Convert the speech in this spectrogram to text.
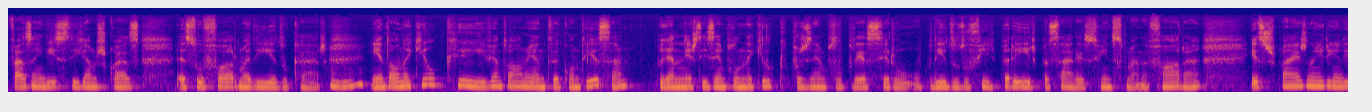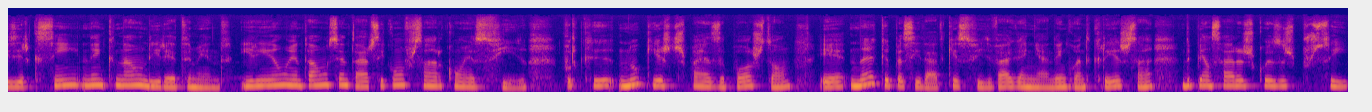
fazem disso, digamos, quase a sua forma de educar. Uhum. E então naquilo que eventualmente aconteça, pegando neste exemplo, naquilo que, por exemplo, pudesse ser o, o, pedido do filho para ir passar esse fim de semana fora, esses pais não iriam dizer que sim nem que não diretamente. Iriam então sentar-se e conversar com esse filho, porque no que estes pais apostam é na capacidade que esse filho vai ganhando enquanto cresça de pensar as coisas por si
